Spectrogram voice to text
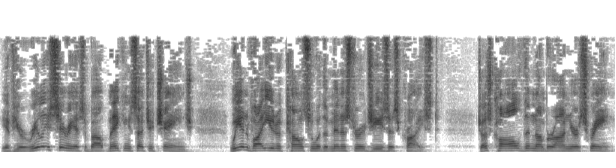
If you're really serious about making such a change, we invite you to counsel with a minister of Jesus Christ. Just call the number on your screen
